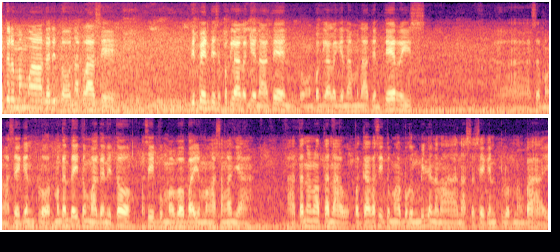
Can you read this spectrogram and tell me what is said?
Ito naman mga ganito na klase, depende sa paglalagyan natin. Kung ang paglalagyan naman natin terrace, sa mga second floor, maganda itong mga ganito kasi bumababa yung mga sanga niya. Ah, tanaw na tanaw. Pagka kasi itong mga bougainvillea na mga nasa second floor ng bahay,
